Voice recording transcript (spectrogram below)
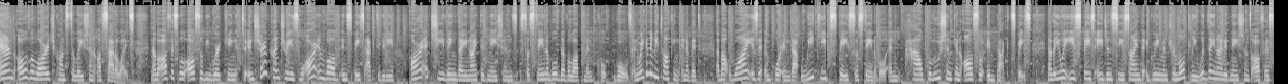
and all of the large constellation of satellites. Now, the office will also be working to ensure countries who are involved in space activity are achieving the United Nations Sustainable Development Goals. And we're going to be talking in a bit about why is it important that we keep space sustainable and how pollution can also impact space. Now, the UAE Space Agency signed the agreement remotely with the United Nations Office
